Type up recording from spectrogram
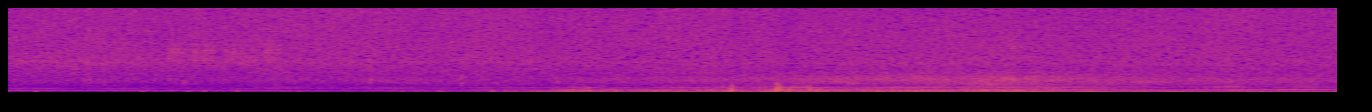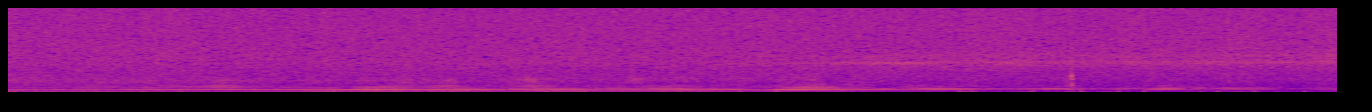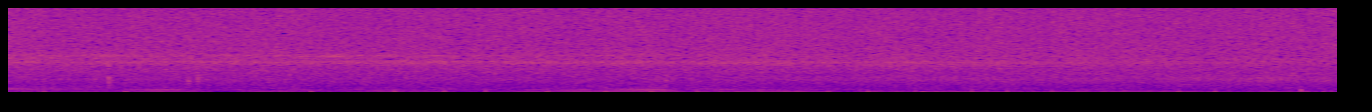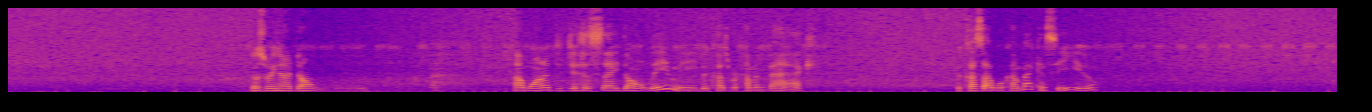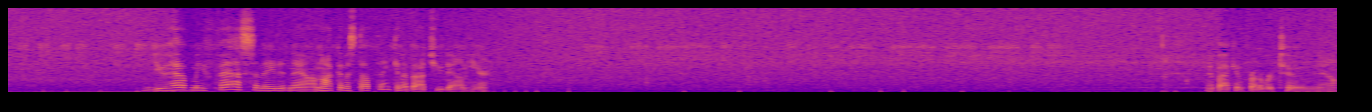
No, sweetheart, don't. I wanted to just say, don't leave me because we're coming back. Because I will come back and see you. You have me fascinated now. I'm not going to stop thinking about you down here. You're back in front of her tomb now.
